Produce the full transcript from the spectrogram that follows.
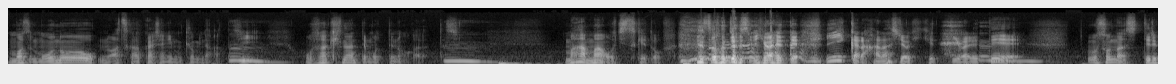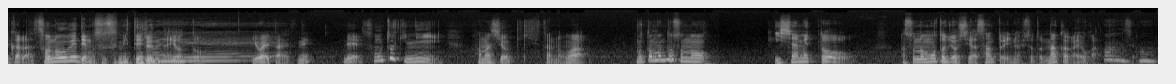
あまず物を扱う会社にも興味なかったし、お酒なんて持ってのほかだったし、うん。まあまあ落ち着けと。その上司に言われて いいから話を聞けって言われて、うん。もうそんなの知ってるからその上でも進めてるんだよと言われたんですね。でその時に話を聞いてたのはもともとその1社目とその元上司がサントリーの人と仲が良かったんですよ。うんうんうん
